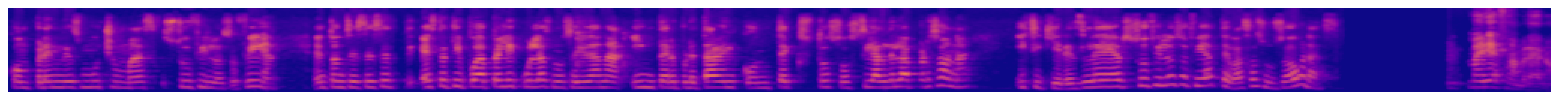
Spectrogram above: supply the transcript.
comprendes mucho más su filosofía. Entonces, este tipo de películas nos ayudan a interpretar el contexto social de la persona y si quieres leer su filosofía, te vas a sus obras. María Zambrano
